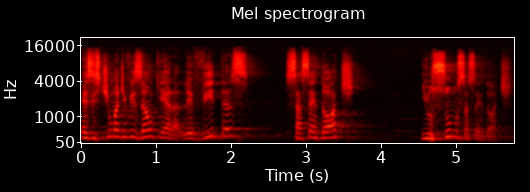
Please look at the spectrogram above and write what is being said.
existia uma divisão que era levitas, sacerdote e o sumo sacerdote.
